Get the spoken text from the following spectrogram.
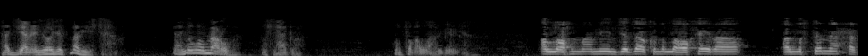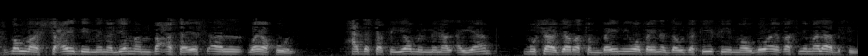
هل جامع زوجك ما فيه استخارة. يعني أمور معروفة مصلحتها. وفق الله الجميع. اللهم آمين. جزاكم الله خيرا. المستمع حفظ الله الشعيبي من اليمن بعث يسأل ويقول حدث في يوم من الأيام مشاجرة بيني وبين زوجتي في موضوع غسل ملابسي.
